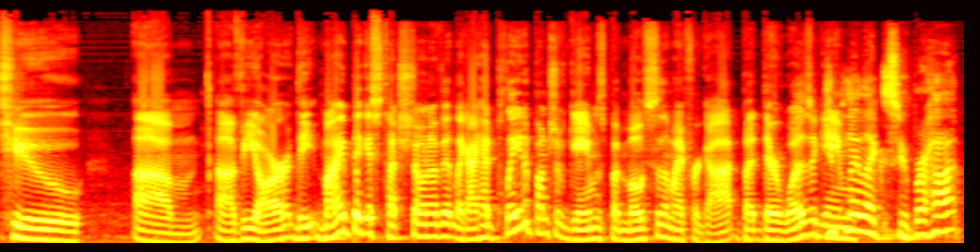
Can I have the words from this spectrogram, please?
to um uh VR. The my biggest touchstone of it, like I had played a bunch of games, but most of them I forgot. But there was a Did you game play like super hot?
